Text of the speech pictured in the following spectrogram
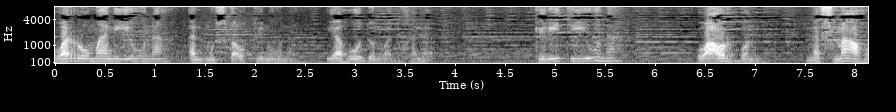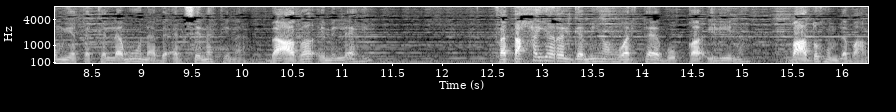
والرومانيون المستوطنون. يهود ودخلاء. كريتيون وعرب نسمعهم يتكلمون بألسنتنا بعظائم الله. فتحير الجميع وارتابوا قائلين بعضهم لبعض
